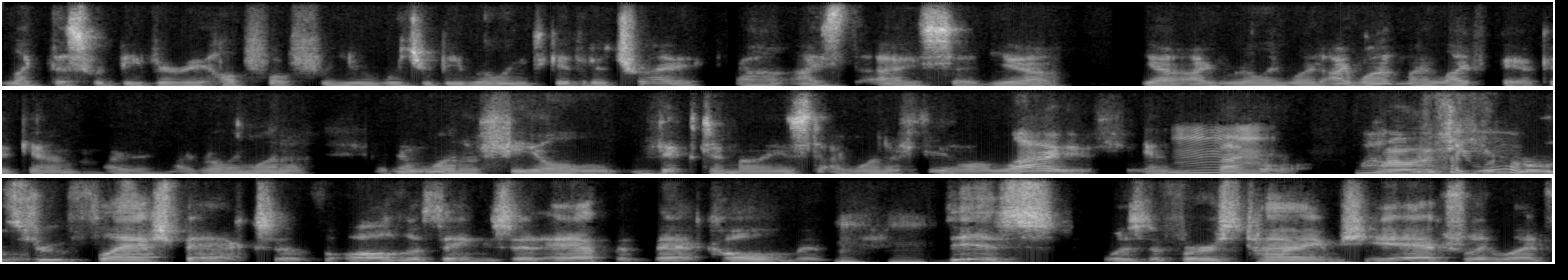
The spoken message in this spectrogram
like this would be very helpful for you. Would you be willing to give it a try? Uh, I I said, yeah, yeah, I really would. I want my life back again. Mm-hmm. I I really want to. I don't want to feel victimized. I want to feel alive and mm. vital. Wow, well, and she would go through flashbacks of all the things that happened back home. And mm-hmm. this was the first time she actually went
